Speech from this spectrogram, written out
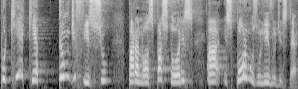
por que é que é tão difícil para nós pastores a expormos o livro de Esther.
